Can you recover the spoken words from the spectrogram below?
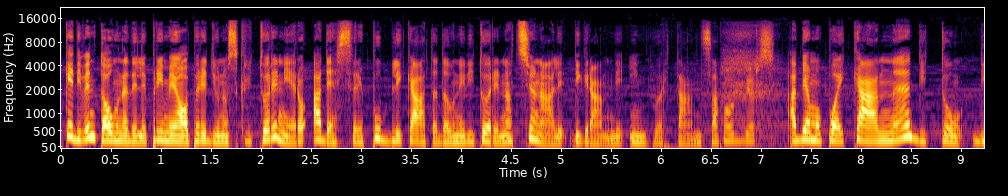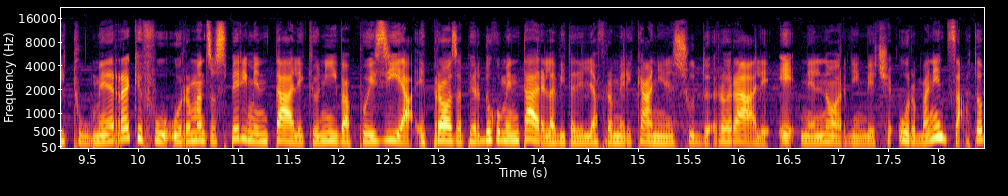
che diventò una delle prime opere di uno scrittore nero ad essere pubblicata da un editore nazionale di grande importanza. Poggers. Abbiamo poi Can di, to- di Tumer, che fu un romanzo sperimentale che univa poesia e prosa per documentare la vita degli afroamericani nel sud rurale e nel nord invece urbanizzato.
